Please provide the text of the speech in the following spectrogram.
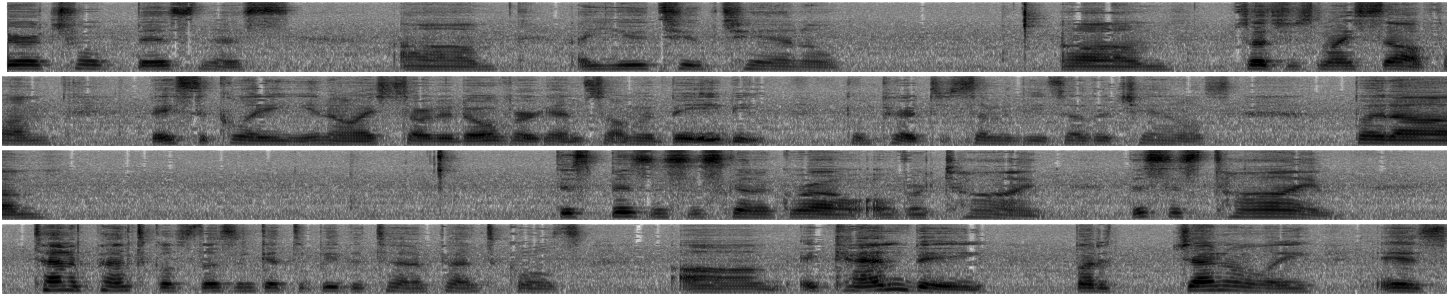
spiritual business um, a youtube channel um, such as myself. I'm basically you know i started over again so i'm a baby compared to some of these other channels but um, this business is going to grow over time. This is time. Ten of Pentacles doesn't get to be the Ten of Pentacles. Um, it can be, but it generally is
